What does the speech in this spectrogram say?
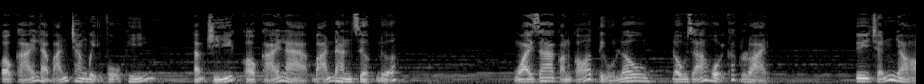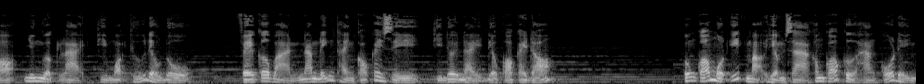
có cái là bán trang bị vũ khí, thậm chí có cái là bán đan dược nữa. Ngoài ra còn có tiểu lâu, đấu giá hội các loại. Tuy trấn nhỏ nhưng ngược lại thì mọi thứ đều đủ. Về cơ bản Nam Lĩnh thành có cái gì thì nơi này đều có cái đó. Cũng có một ít mạo hiểm giả không có cửa hàng cố định,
